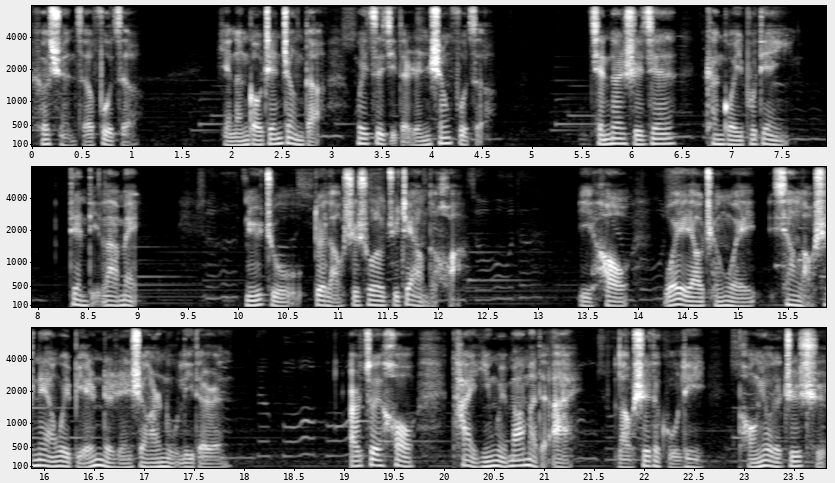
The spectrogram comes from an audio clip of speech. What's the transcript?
和选择负责。也能够真正的为自己的人生负责。前段时间看过一部电影《垫底辣妹》，女主对老师说了句这样的话：“以后我也要成为像老师那样为别人的人生而努力的人。”而最后，她也因为妈妈的爱、老师的鼓励、朋友的支持，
